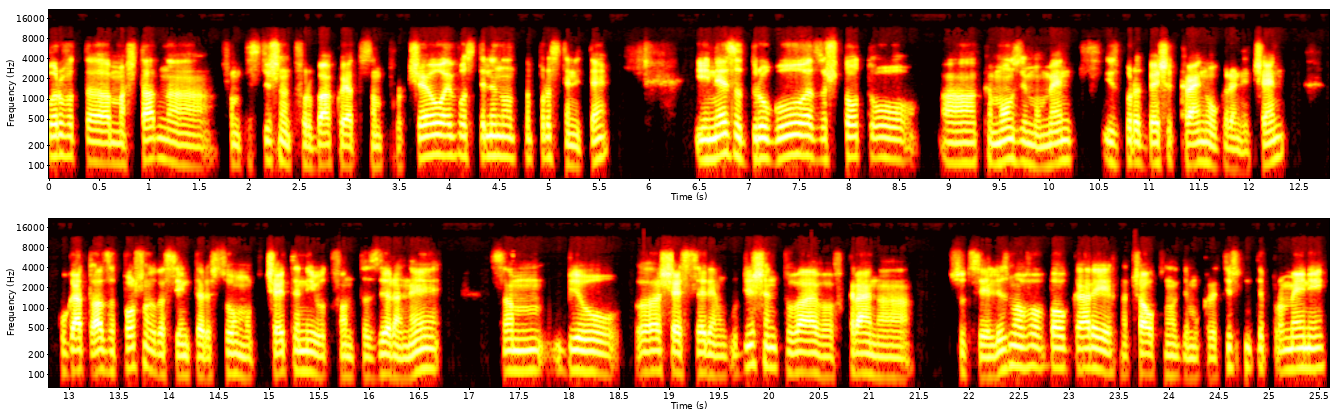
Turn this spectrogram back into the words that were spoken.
първата мащабна фантастична творба, която съм прочел е Властелинът на пръстените. И не за друго, а защото а, към този момент изборът беше крайно ограничен. Когато аз започнах да се интересувам от четене и от фантазиране, съм бил 6-7 годишен. Това е в края на социализма в България в началото на демократичните промени.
